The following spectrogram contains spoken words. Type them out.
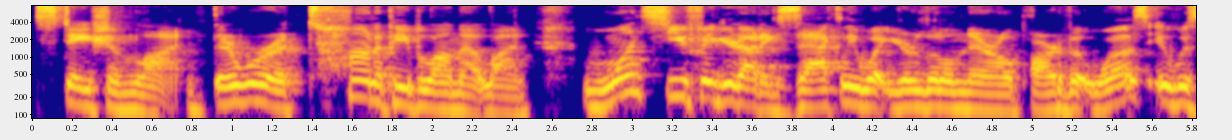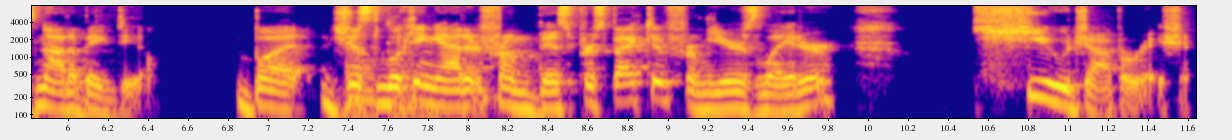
station line. There were a ton of people on that line. Once you figured out exactly what your little narrow part of it was, it was not a big deal. But just okay. looking at it from this perspective, from years later, huge operation.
